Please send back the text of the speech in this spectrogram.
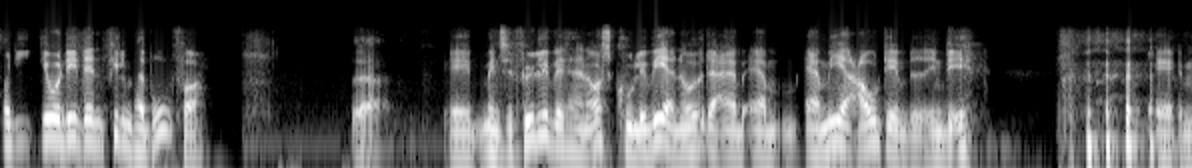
fordi det var det, den film havde brug for. Ja. Øh, men selvfølgelig vil han også kunne levere noget, der er, er, er mere afdæmpet end det. øhm,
